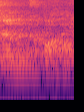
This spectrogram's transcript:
Really quiet.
